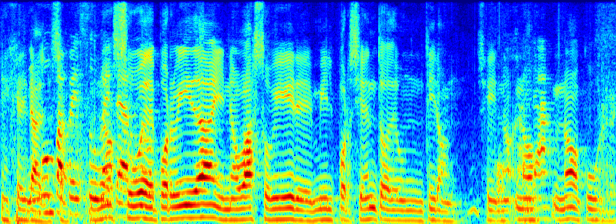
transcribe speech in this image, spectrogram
en general. Ningún papel sube no eterno. sube de por vida y no va a subir eh, mil por ciento de un tirón. Sí, no, no, no ocurre.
